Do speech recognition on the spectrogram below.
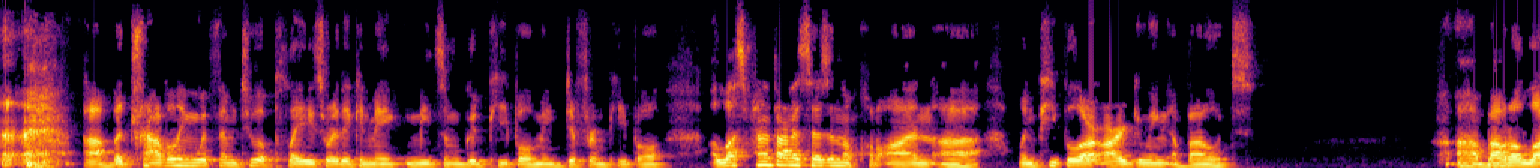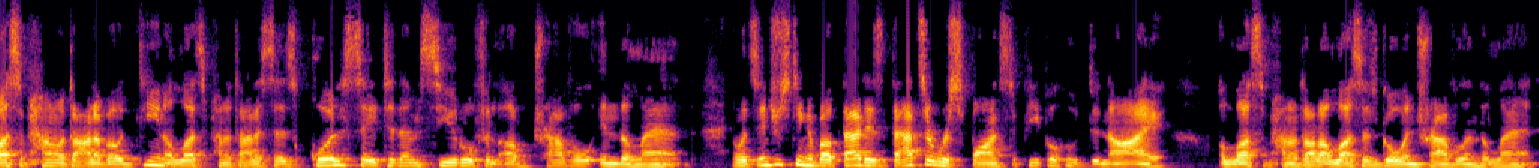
Uh, but traveling with them to a place where they can make meet some good people, meet different people. Allah subhanahu wa ta'ala says in the Quran, uh, when people are arguing about about Allah subhanahu wa ta'ala, about deen, Allah subhanahu wa ta'ala says, Qul say to them, Siru fil ard, travel in the land. And what's interesting about that is that's a response to people who deny Allah subhanahu wa ta'ala, Allah says, go and travel in the land.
